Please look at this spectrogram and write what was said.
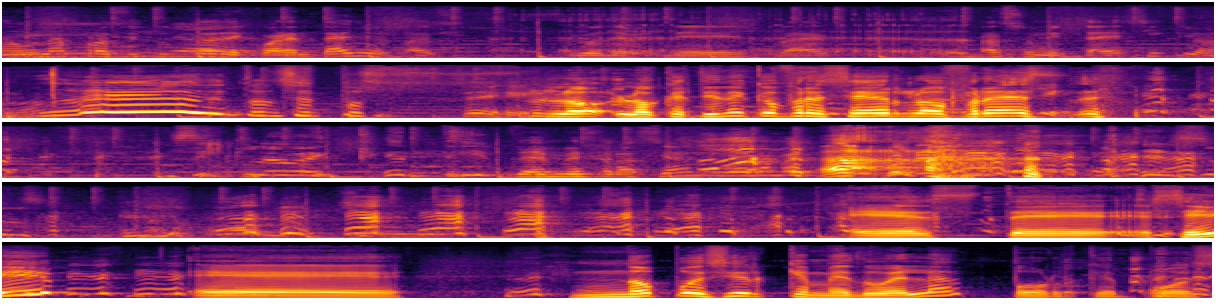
a una prostituta de 40 años. a- digo, de, de- a, a su mitad de ciclo, ¿no? Eh, entonces, pues, Sí. lo, lo que tiene que ofrecer, lo ofrece. ¿Ciclo de qué tipo? Este, sí. eh, no puedo decir que me duela, porque pues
